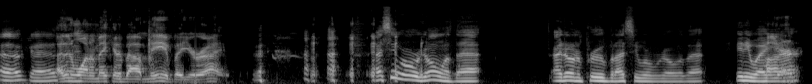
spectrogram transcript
okay, I didn't want to make it about me, but you're right. I see where we're going with that. I don't approve, but I see where we're going with that. Anyway, yeah. Hunter,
